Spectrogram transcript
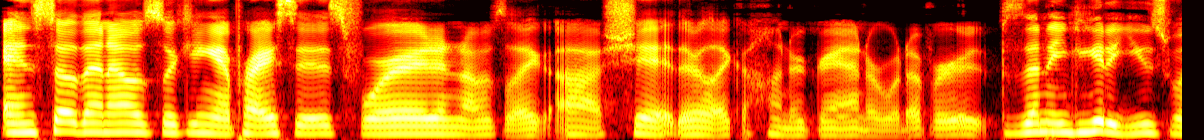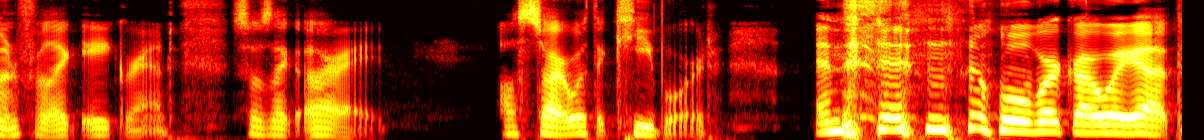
And so then I was looking at prices for it and I was like, ah, shit, they're like a hundred grand or whatever. But then you can get a used one for like eight grand. So I was like, all right, I'll start with a keyboard and then we'll work our way up.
